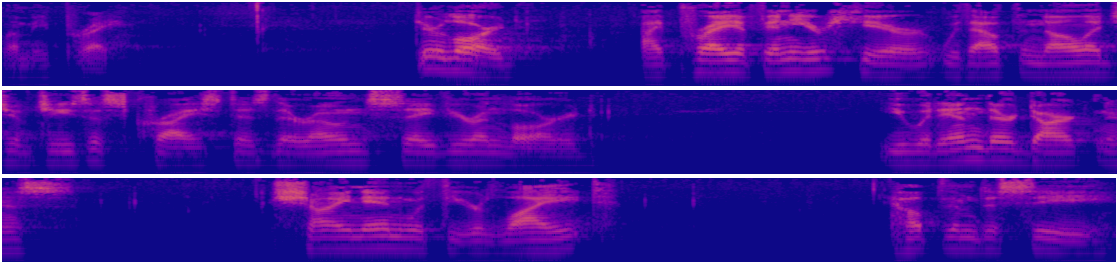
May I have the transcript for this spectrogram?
Let me pray. Dear Lord, I pray if any are here without the knowledge of Jesus Christ as their own Savior and Lord, you would end their darkness, shine in with your light, help them to see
